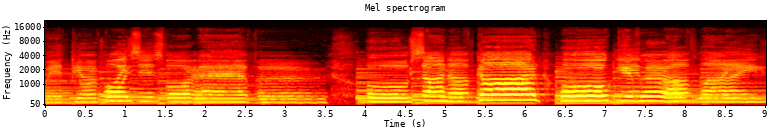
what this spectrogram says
with pure voices forever. O Son of God, O Giver of life,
